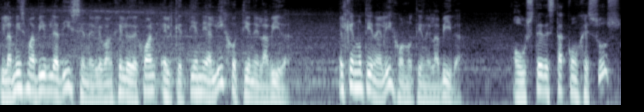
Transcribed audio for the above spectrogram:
Y la misma Biblia dice en el Evangelio de Juan, el que tiene al Hijo tiene la vida. El que no tiene el Hijo no tiene la vida. O usted está con Jesús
